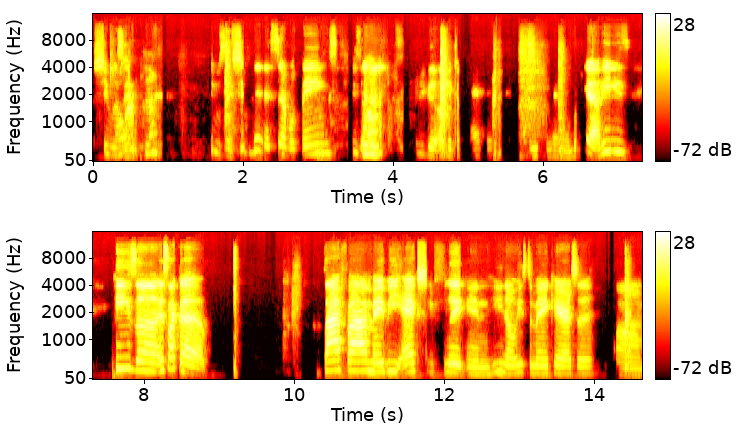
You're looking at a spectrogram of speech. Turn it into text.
She was Oh, in. She was in. She's been in several things. She's a Mhm. up- pretty good up and coming actress. I don't even know. But yeah, he's he's uh, it's like a sci-fi maybe action flick, and you know he's the main character. Um,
